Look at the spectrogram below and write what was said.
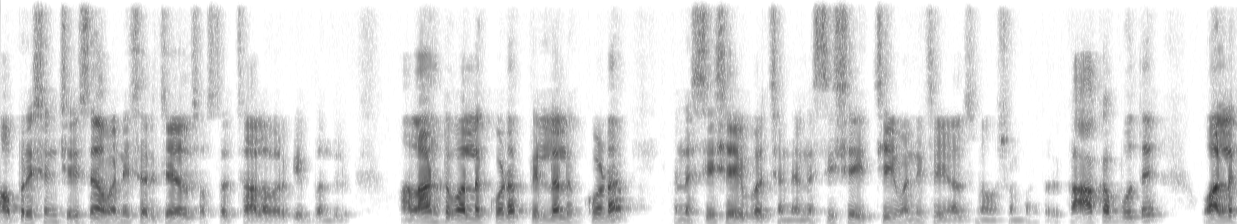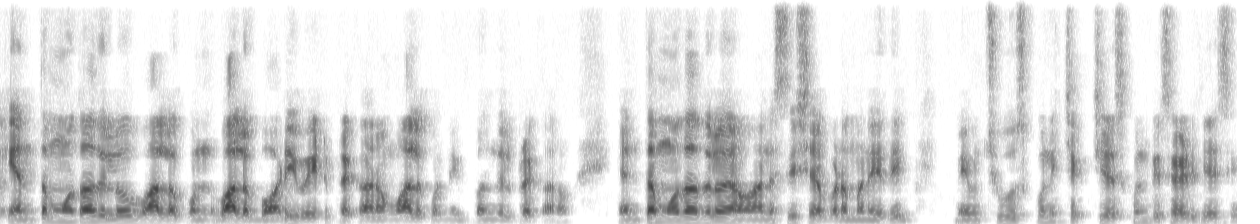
ఆపరేషన్ చేసి అవన్నీ సరిచేయాల్సి వస్తుంది. చాలా వరకు ఇబ్బందులు. అలాంటి వాళ్ళకి కూడా పిల్లలకు కూడా ఎనస్థీషియా ఇవ్వచ్చండి. ఎనస్థీషియా ఇచ్చి ఇవన్నీ చేయాల్సిన అవసరం పడుతుంది. కాకపోతే వాళ్ళకి ఎంత మోతాదులో వాళ్ళకు ఉన్న- వాళ్ళ బాడీ వెయిట్ ప్రకారం వాళ్ళకున్న ఇబ్బందుల ప్రకారం ఎంత మోతాదులో అనస్థీషియా ఇవ్వడం అనేది మేము చూసుకుని చెక్ చేసుకుని డిసైడ్ చేసి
